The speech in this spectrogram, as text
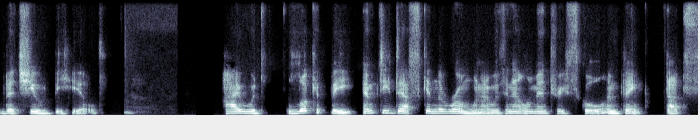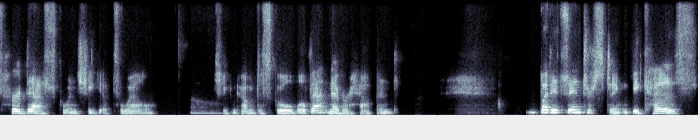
that she would be healed. I would look at the empty desk in the room when I was in elementary school and think, that's her desk when she gets well. Oh. She can come to school. Well, that never happened. But it's interesting because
